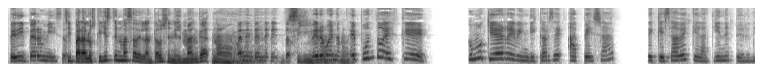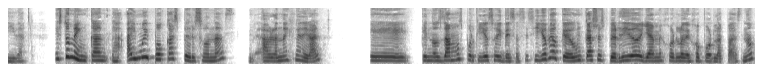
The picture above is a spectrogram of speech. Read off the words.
pedir permiso. Sí, para los que ya estén más adelantados en el manga, no. Van a entender esto. Sí, Pero no, bueno, no. el punto es que, ¿cómo quiere reivindicarse a pesar de que sabe que la tiene perdida? Esto me encanta. Hay muy pocas personas, hablando en general, que, que nos damos porque yo soy de esas. ¿eh? Si yo veo que un caso es perdido, ya mejor lo dejo por la paz, ¿no?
